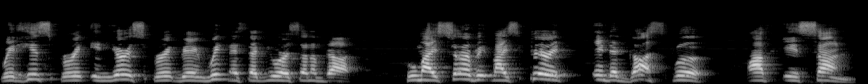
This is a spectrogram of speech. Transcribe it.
with his spirit in your spirit, bearing witness that you are a son of God, whom I serve with my spirit in the gospel of his son.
